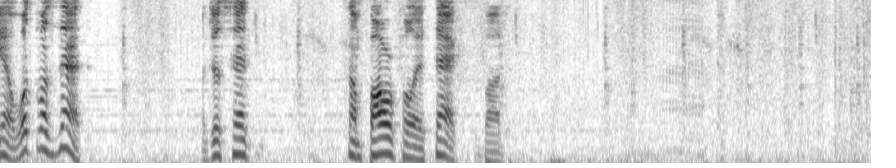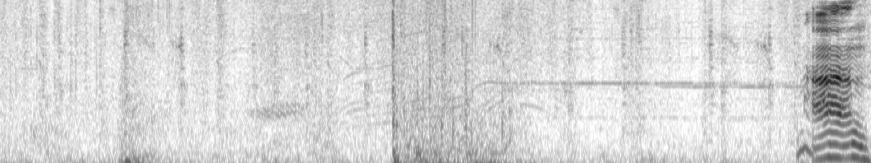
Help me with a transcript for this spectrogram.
Yeah, what was that? I just had some powerful attacks, but on.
